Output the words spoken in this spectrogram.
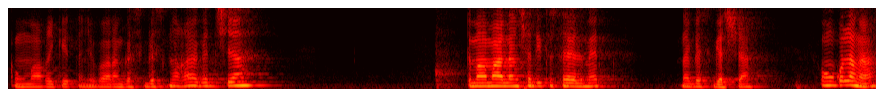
kung makikita niyo parang gasgas na kagad siya. Tumama lang siya dito sa helmet. Nagasgas siya. Kung ko lang ah.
